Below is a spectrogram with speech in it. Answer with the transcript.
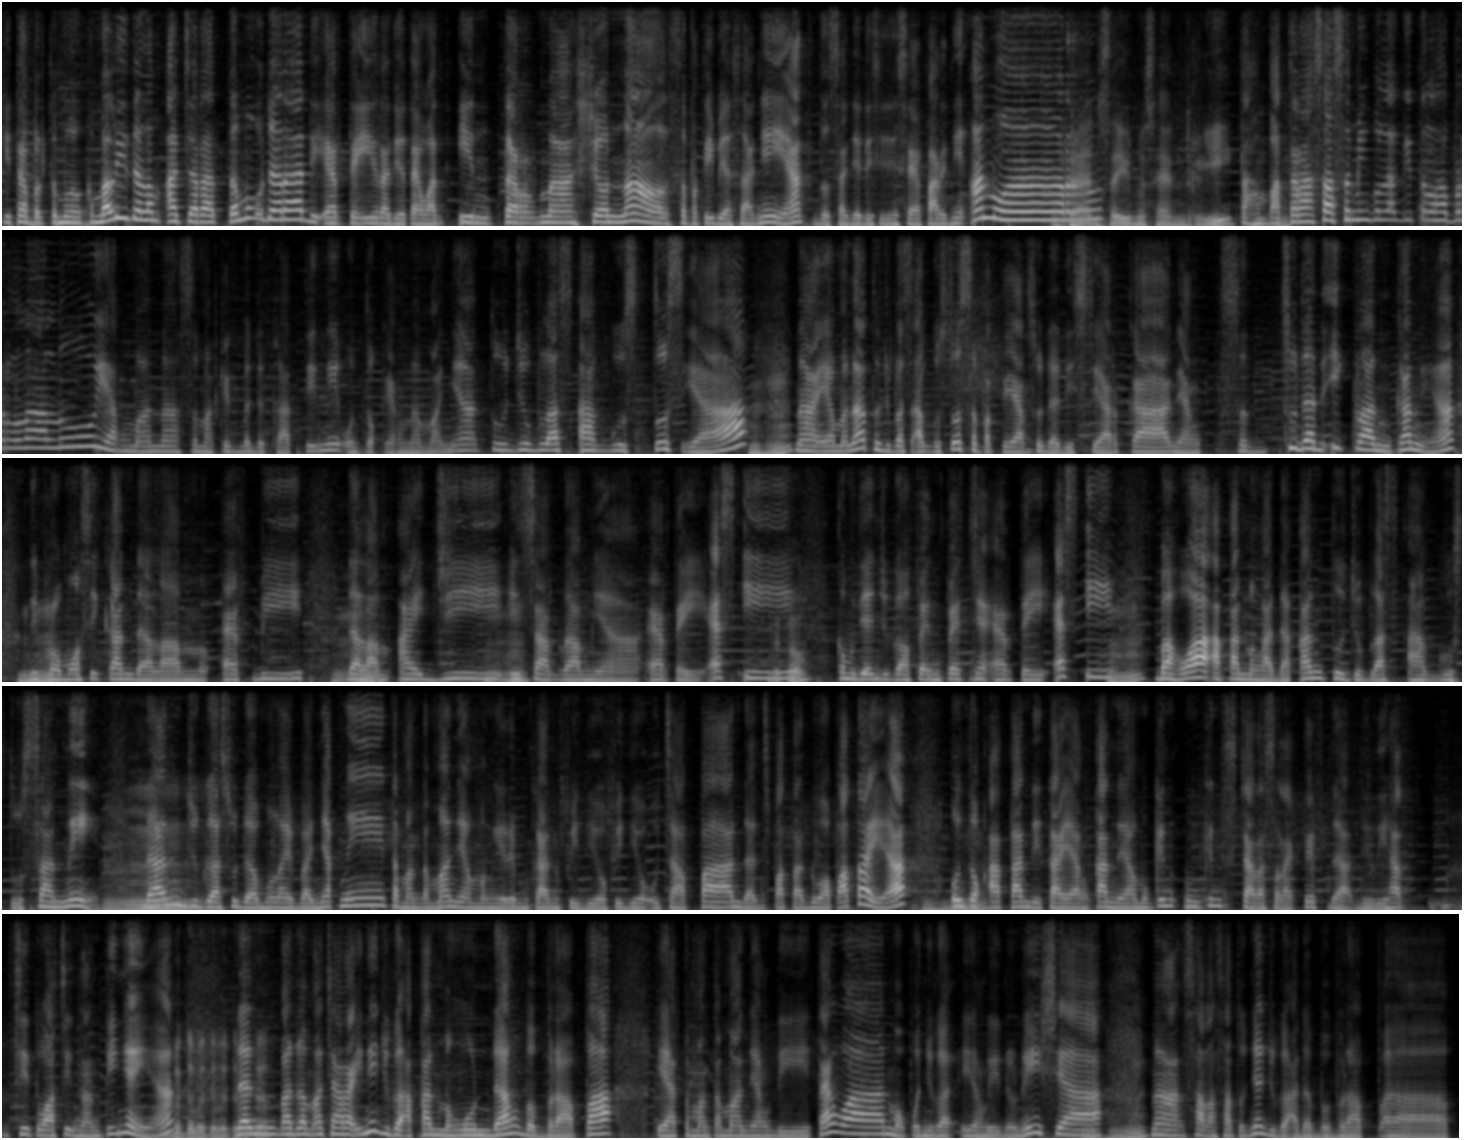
Kita bertemu kembali dalam acara Temu Udara di RTI Radio Taiwan Internasional. Seperti biasanya ya, tentu saja di sini saya Farini Anwar. Dan saya Yunus Hendri. Tanpa terasa seminggu lagi telah berlalu, yang mana semakin mendekati nih untuk yang namanya 17 Agustus ya. Mhm. Nah, yang mana 17 Agustus seperti yang sudah disiarkan, yang se- sudah diiklankan ya, Mhm. dipromosikan dalam FB, Mhm. dalam IG, Mhm. Instagramnya RTI SI, Betul. kemudian juga fanpage-nya RTI SI Mhm. bahwa akan mengadakan 17 Agustusan nih. Hmm. Dan juga sudah mulai banyak nih teman-teman yang mengirimkan video-video ucapan dan sepatah dua patah ya Mhm. untuk akan ditayangkan ya mungkin mungkin secara selektif dah dilihat situasi nantinya ya. betul betul betul. Dan betul. pada acara ini juga akan mengundang beberapa ya teman-teman yang di Taiwan maupun juga yang di Indonesia. Mhm. Nah, salah satunya juga ada beberapa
